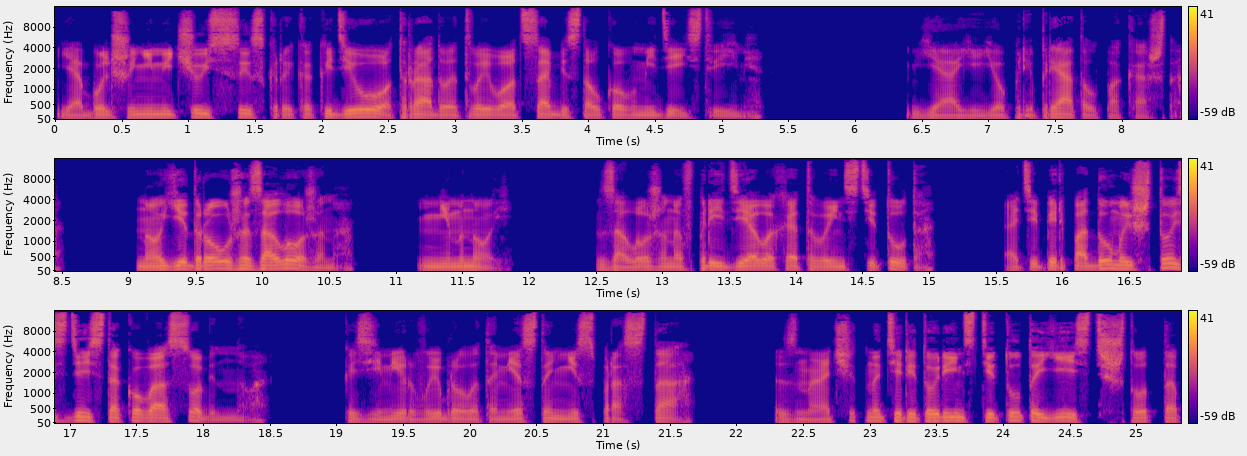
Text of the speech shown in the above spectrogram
Я больше не мечусь с искрой, как идиот, радуя твоего отца бестолковыми действиями. Я ее припрятал пока что. Но ядро уже заложено. Не мной. Заложено в пределах этого института. А теперь подумай, что здесь такого особенного. Казимир выбрал это место неспроста. Значит, на территории института есть что-то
